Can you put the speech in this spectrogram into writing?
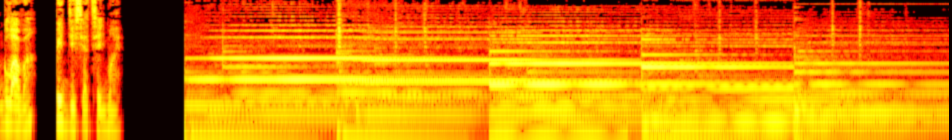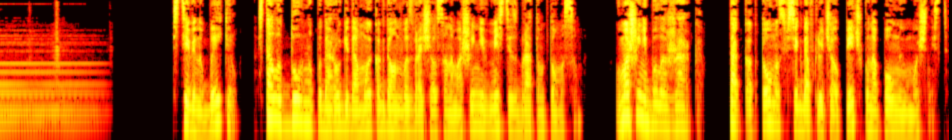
Глава 57 Стивену Бейкеру стало дурно по дороге домой, когда он возвращался на машине вместе с братом Томасом. В машине было жарко, так как Томас всегда включал печку на полную мощность.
